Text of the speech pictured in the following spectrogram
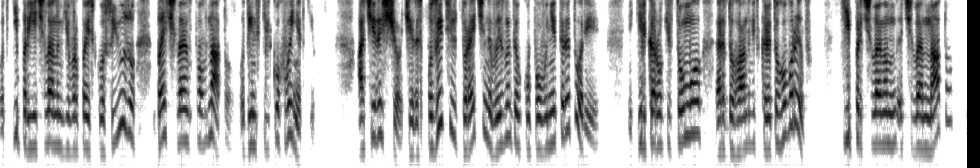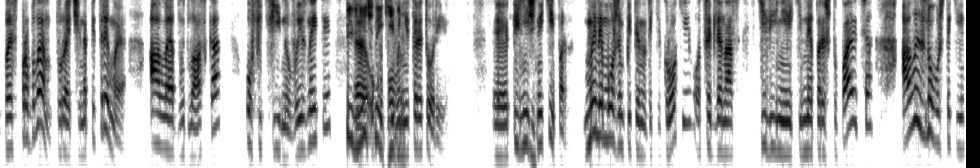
От Кіпр є членом Європейського союзу без членства в НАТО, один з кількох винятків. А через що? Через позицію Туреччини визнати окуповані території. І кілька років тому Ердоган відкрито говорив: Кіпр членом член НАТО без проблем. Туреччина підтримує. Але, будь ласка, офіційно визнайте е, Північний окуповані Кіпр. території. Е, Північний Кіпр. Ми не можемо піти на такі кроки. Оце для нас ті лінії, які не переступаються. Але знову ж таки,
